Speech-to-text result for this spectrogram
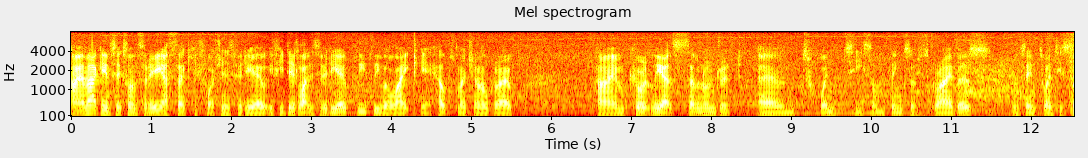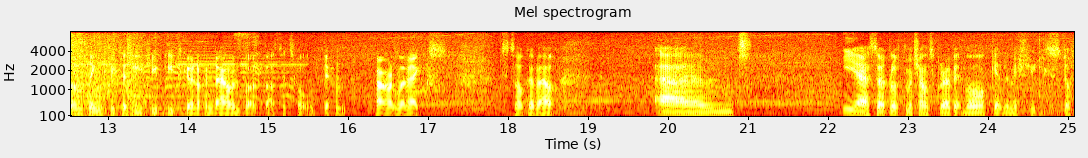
I am at Game613, I thank you for watching this video. If you did like this video, please leave a like, it helps my channel grow. I'm currently at 720 something subscribers. I'm saying 20 something because YouTube keeps going up and down, but that's a total different barrel of eggs to talk about. And yeah, so I'd love for my channel to grow a bit more, get the mystery stuff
